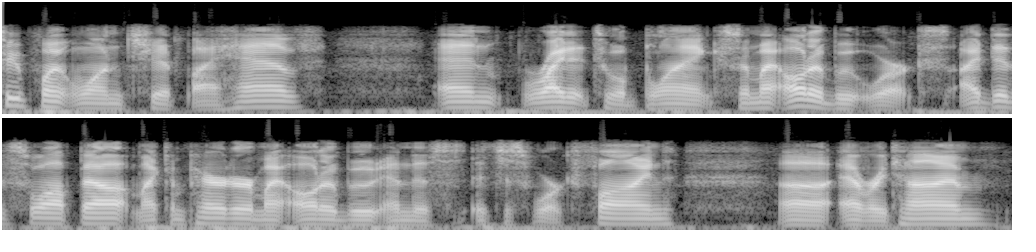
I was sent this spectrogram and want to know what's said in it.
2.1 chip I have and write it to a blank. So my auto boot works. I did swap out my comparator, my auto boot, and this it just worked fine uh, every time.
